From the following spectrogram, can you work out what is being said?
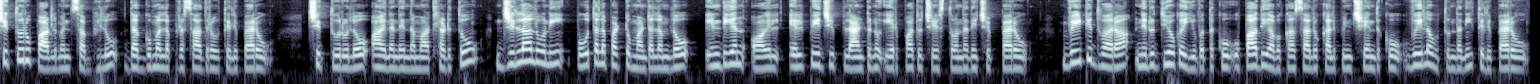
చిత్తూరు పార్లమెంట్ సభ్యులు దగ్గుమల్ల ప్రసాదరావు తెలిపారు. చిత్తూరులో ఆయన నిన్న మాట్లాడుతూ జిల్లాలోని పూతలపట్టు మండలంలో ఇండియన్ ఆయిల్ ఎల్పీజీ ప్లాంటును ఏర్పాటు చేస్తోందని చెప్పారు. వీటి ద్వారా నిరుద్యోగ యువతకు ఉపాధి అవకాశాలు కల్పించేందుకు వీలవుతుందని తెలిపారు.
